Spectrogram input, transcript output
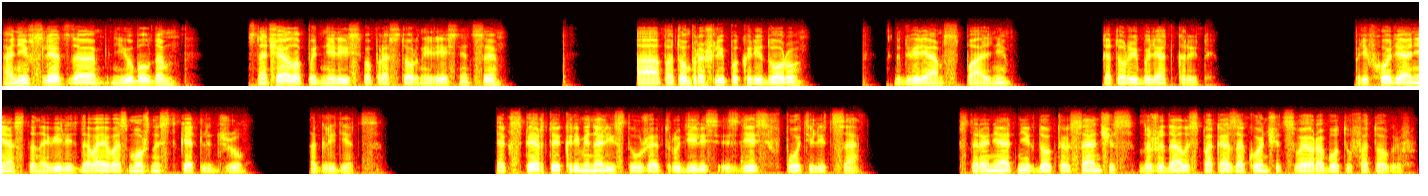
Они вслед за Ньюболдом сначала поднялись по просторной лестнице, а потом прошли по коридору к дверям спальни, которые были открыты. При входе они остановились, давая возможность Кэтлиджу оглядеться. Эксперты-криминалисты уже трудились здесь в поте лица. В стороне от них доктор Санчес дожидалась, пока закончит свою работу фотограф.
